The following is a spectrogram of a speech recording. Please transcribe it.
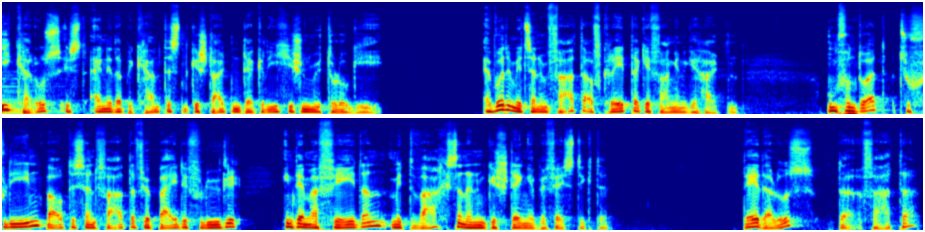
Ikarus ist eine der bekanntesten Gestalten der griechischen Mythologie. Er wurde mit seinem Vater auf Kreta gefangen gehalten. Um von dort zu fliehen, baute sein Vater für beide Flügel, indem er Federn mit Wachs an einem Gestänge befestigte. Daedalus, der Vater,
